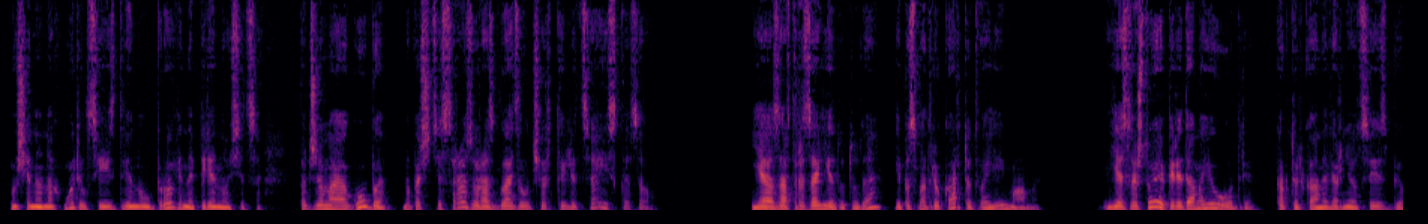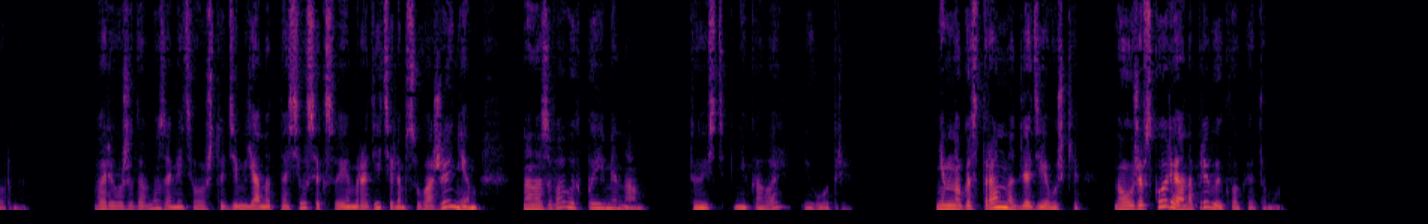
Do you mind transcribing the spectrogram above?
Мужчина нахмурился и сдвинул брови на переносице, поджимая губы, но почти сразу разгладил черты лица и сказал. «Я завтра заеду туда и посмотрю карту твоей мамы. Если что, я передам ее Одре, как только она вернется из Берна». Варя уже давно заметила, что Демьян относился к своим родителям с уважением, но называл их по именам, то есть Николай и Одри. Немного странно для девушки, но уже вскоре она привыкла к этому.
